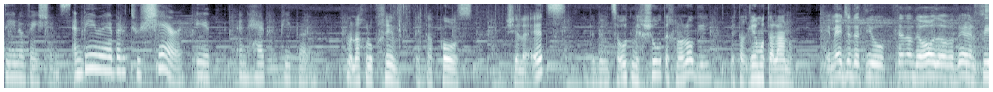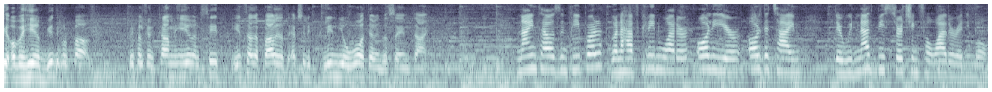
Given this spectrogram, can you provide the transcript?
the innovations and being able to share it and help people. אנחנו לוקחים את הפולס של העץ, ובאמצעות מכשור טכנולוגי, לתרגם אותה לנו. Imagine that you stand on the road over there and see over here beautiful park. People can come here and sit inside the park that actually clean your water in the same time. 9,000 people gonna have clean water all year, all the time. They will not be searching for water anymore.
